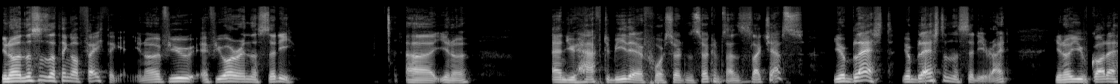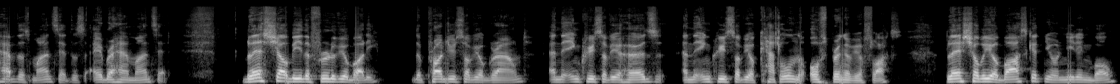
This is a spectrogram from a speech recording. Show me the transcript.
You know and this is a thing of faith again. You know if you if you are in the city uh you know and you have to be there for certain circumstances like jeff's you're blessed. You're blessed in the city right? You know you've got to have this mindset this abraham mindset blessed shall be the fruit of your body the produce of your ground and the increase of your herds and the increase of your cattle and the offspring of your flocks blessed shall be your basket and your kneading bowl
